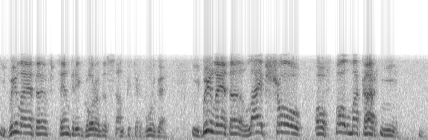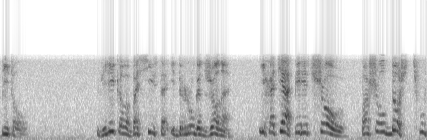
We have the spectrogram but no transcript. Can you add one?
И было это в центре города Санкт-Петербурга. И было это live show of Paul McCartney Битл, великого басиста и друга Джона. И хотя перед шоу пошел дождь, тьфу,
